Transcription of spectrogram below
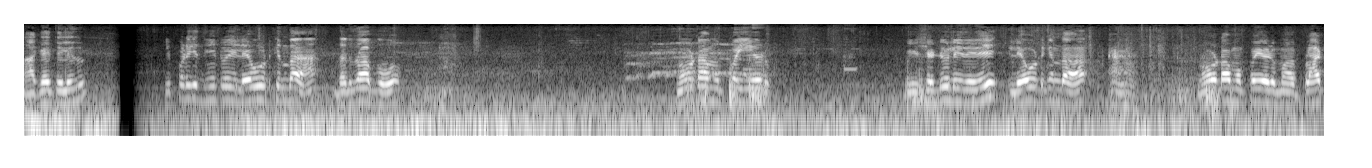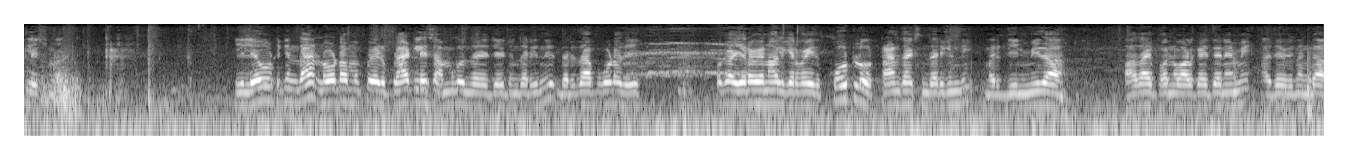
నాకైతే తెలీదు. ఇప్పటికీ దీంట్లో ఈ లేఅవుట్ కింద దరిదాపు నూట ముప్పై ఏడు. ఈ షెడ్యూల్ ఇది లేఅవుట్ కింద నూట ముప్పై ఏడు మా ప్లాట్లు వేస్తున్నారు. ఈ లేఅవుట్ కింద నూట ముప్పై ఏడు ప్లాట్లు వేసి అమ్మకం చేయడం జరిగింది. దరిదాపు కూడా అది ఒక ఇరవై నాలుగు ఇరవై ఐదు కోట్లు ట్రాన్సాక్షన్ జరిగింది. మరి దీని మీద ఆదాయ పన్ను వాళ్ళకైతేనేమి అదేవిధంగా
